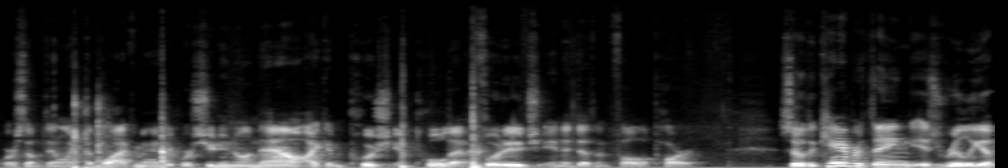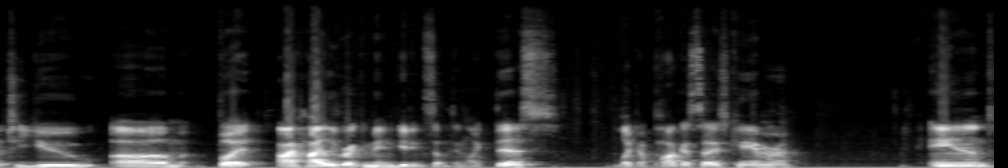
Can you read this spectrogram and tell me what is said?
or something like the Blackmagic we're shooting on now, I can push and pull that footage and it doesn't fall apart. So the camera thing is really up to you, um, but I highly recommend getting something like this, like a pocket-sized camera, and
